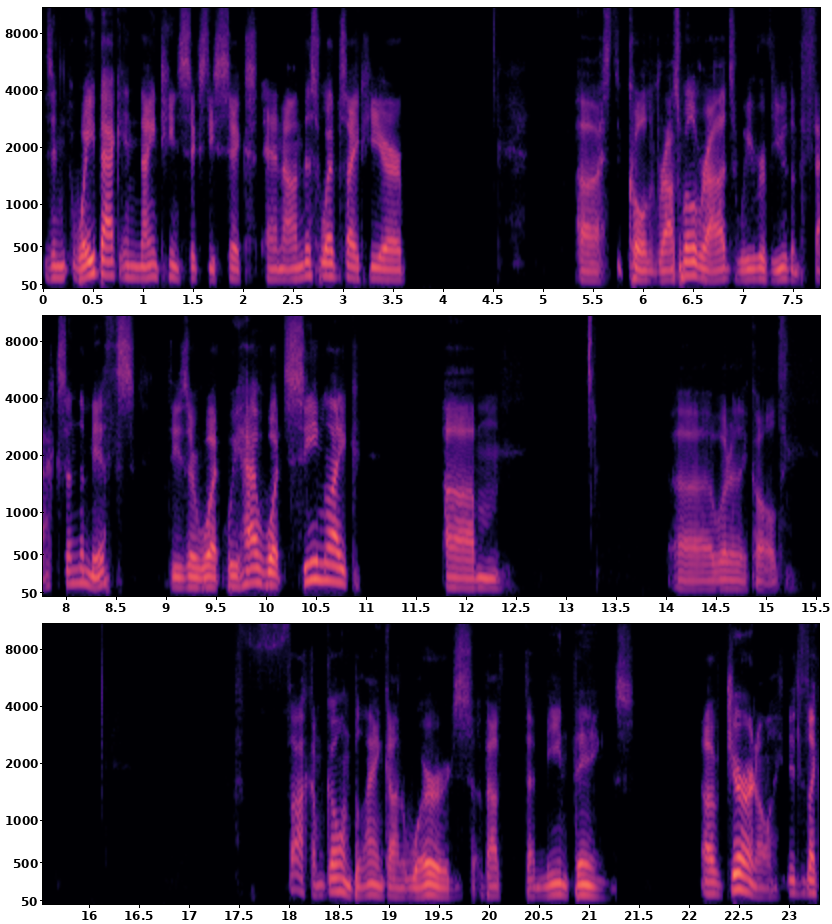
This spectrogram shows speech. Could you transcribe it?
is in way back in 1966 and on this website here uh, called Roswell Rods. We review the facts and the myths. These are what we have. What seem like, um, uh, what are they called? Fuck, I'm going blank on words about the mean things. A journal. It's like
